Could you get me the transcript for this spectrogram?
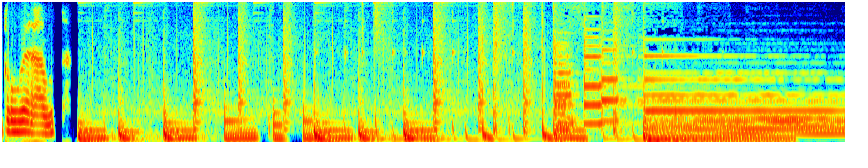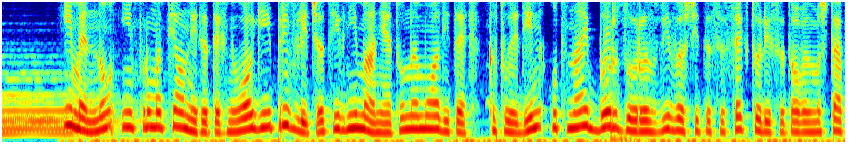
друга работа. Именно информационните технологии привличат и вниманието на младите, като един от най-бързо развиващите се сектори в световен мащаб.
